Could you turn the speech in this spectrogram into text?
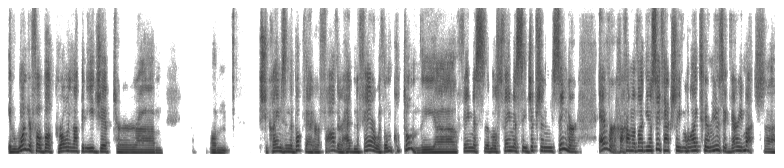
A wonderful book. Growing up in Egypt, her um, um, she claims in the book that her father had an affair with Um Kulthum, the uh, famous, the most famous Egyptian singer ever. Chacham Avad Yosef actually liked her music very much. Uh,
